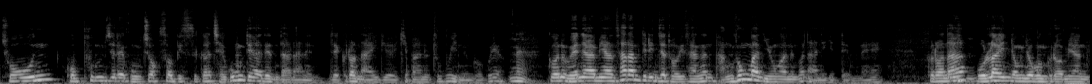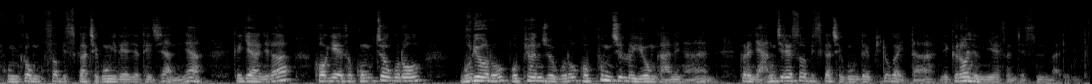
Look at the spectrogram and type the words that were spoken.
좋은 고품질의 공적 서비스가 제공돼야 된다라는 이제 그런 아이디어에 기반을 두고 있는 거고요. 네. 그거는 왜냐하면 사람들이 이제 더 이상은 방송만 이용하는 건 아니기 때문에 그러나 음흠. 온라인 영역은 그러면 공공 서비스가 제공이 돼야 되지 않느냐? 그게 아니라 거기에서 공적으로 무료로 보편적으로 고품질로 이용 가능한 그런 양질의 서비스가 제공될 필요가 있다. 그런 네. 의미에서 이제 쓰는 말입니다.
